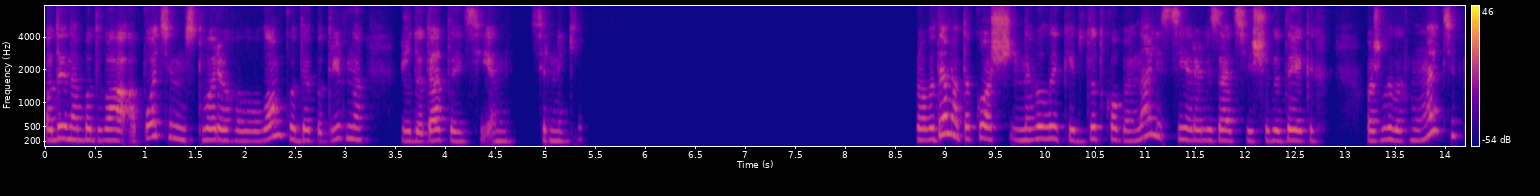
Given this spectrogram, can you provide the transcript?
1 або 2, а потім створює головоломку, де потрібно вже додати ці n сірників. Проведемо також невеликий додатковий аналіз цієї реалізації щодо деяких важливих моментів,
